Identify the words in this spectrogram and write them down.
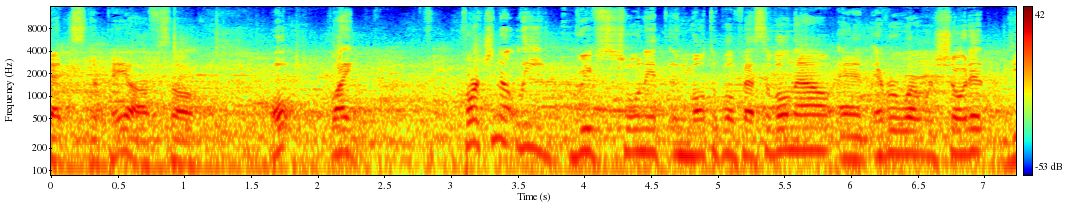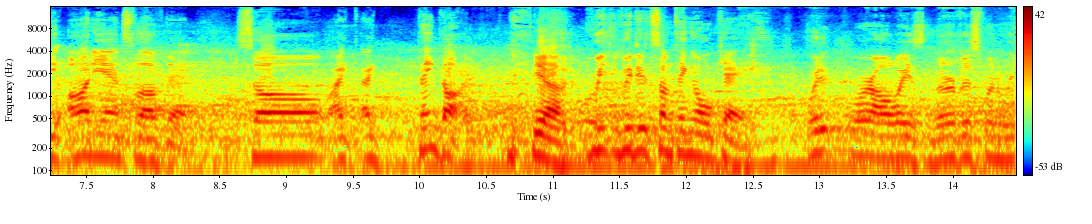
that's the payoff. So, oh, like fortunately, we've shown it in multiple festivals now, and everywhere we showed it, the audience loved it. So I, I thank God yeah we, we did something okay. We- We're always nervous when we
